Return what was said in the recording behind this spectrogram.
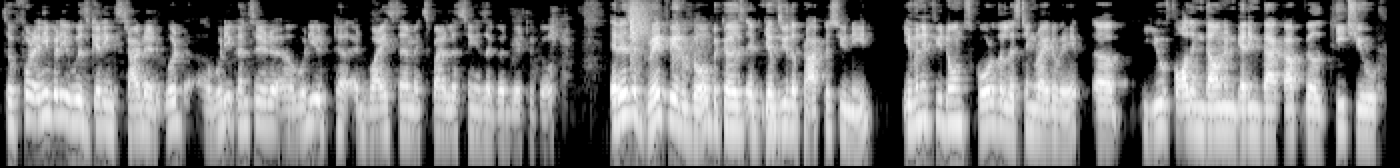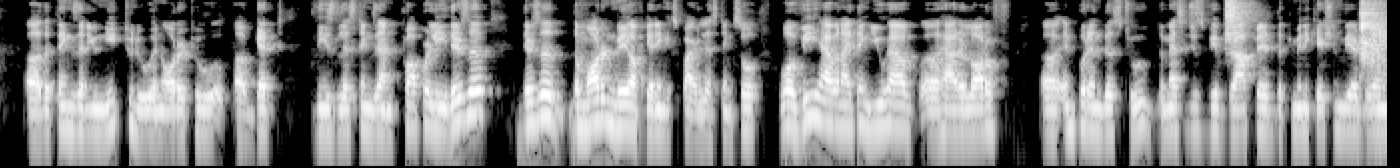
So, for anybody who is getting started, would uh, would you consider? Uh, would you t- advise them expired listing is a good way to go? It is a great way to go because it gives you the practice you need. Even if you don't score the listing right away, uh, you falling down and getting back up will teach you uh, the things that you need to do in order to uh, get these listings and properly. There's a there's a the modern way of getting expired listings. So what we have, and I think you have uh, had a lot of uh, input in this too. The messages we've drafted, the communication we are doing,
